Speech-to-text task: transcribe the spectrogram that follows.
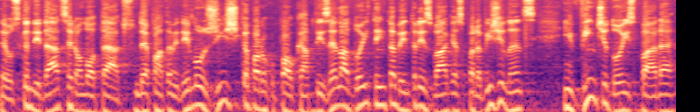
Né, os candidatos serão lotados no departamento de logística para ocupar o cargo de zelador e tem também três vagas para vigilantes e 22 para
